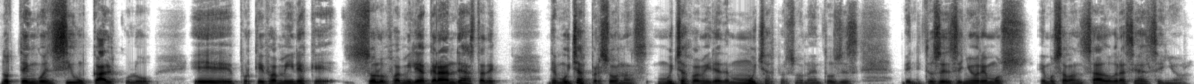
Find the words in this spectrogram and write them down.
no tengo en sí un cálculo eh, porque hay familias que, solo familias grandes hasta de, de, muchas personas, muchas familias de muchas personas. Entonces, bendito sea el Señor, hemos, hemos avanzado gracias al Señor.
